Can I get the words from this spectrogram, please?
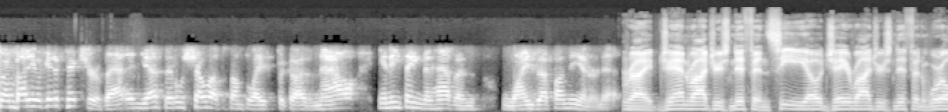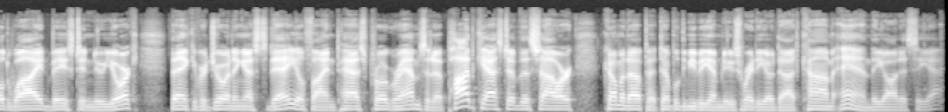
somebody will get a picture of that. And yes it'll show up someplace because now anything that happens winds up on the internet. Right. Jan rogers kniffen ceo j rogers kniffen worldwide based in new york. Thank you for joining us today. You'll find past programs and a podcast of this hour coming up at wbbmnewsradio.com and the Audacy app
